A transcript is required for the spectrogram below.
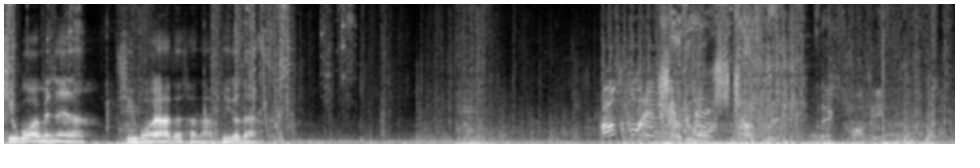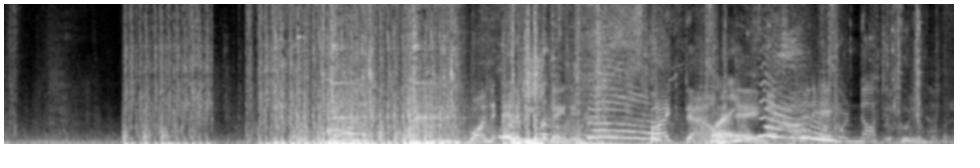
คิวบอยไม่แน่นะ คิวบอยอาจจะชนะพี่ก็ได้ Shadows traveling. One enemy remaining. Spike down Right. A. We're not good enough.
